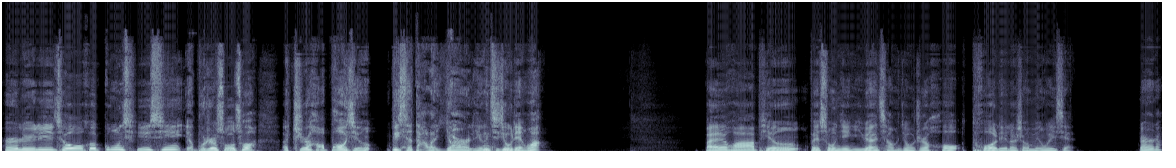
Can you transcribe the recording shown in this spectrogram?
而吕立秋和宫崎新也不知所措，只好报警，并且打了幺二零急救电话。白华平被送进医院抢救之后，脱离了生命危险。然而呢，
